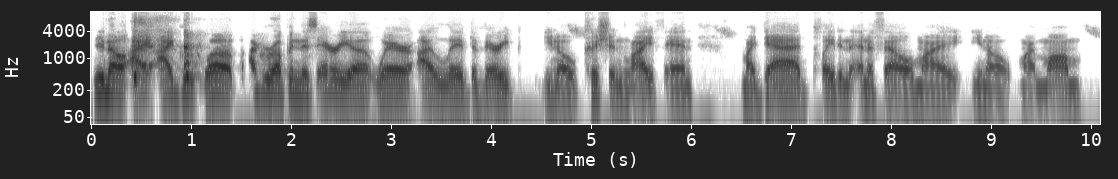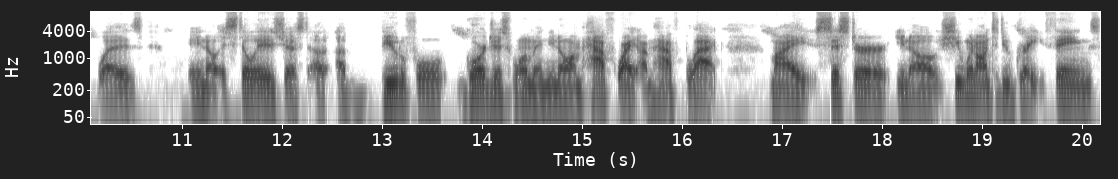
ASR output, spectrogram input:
you know, I I grew up I grew up in this area where I lived a very you know cushion life, and my dad played in the NFL. My you know my mom was you know it still is just a, a beautiful, gorgeous woman. You know, I'm half white, I'm half black my sister, you know, she went on to do great things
